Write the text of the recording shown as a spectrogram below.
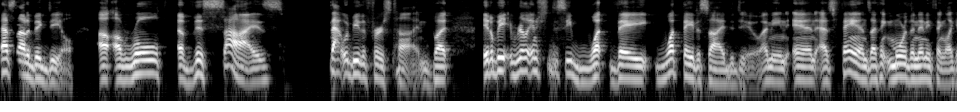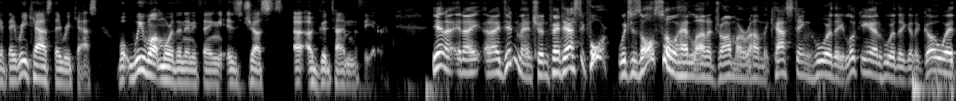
that's not a big deal a, a role of this size, that would be the first time. But it'll be really interesting to see what they what they decide to do. I mean, and as fans, I think more than anything, like if they recast, they recast. What we want more than anything is just a, a good time in the theater. Yeah, and I and I did mention Fantastic Four, which has also had a lot of drama around the casting. Who are they looking at? Who are they going to go with?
